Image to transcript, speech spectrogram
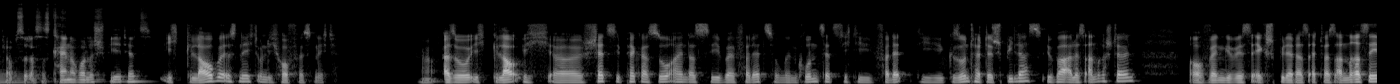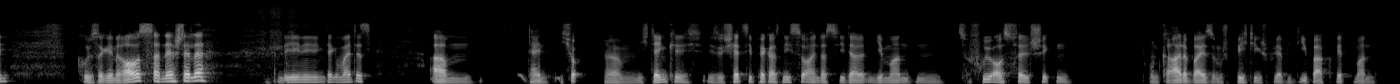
glaubst du, hm. dass das keine Rolle spielt jetzt? Ich glaube es nicht und ich hoffe es nicht. Ja. Also ich glaube, ich äh, schätze die Packers so ein, dass sie bei Verletzungen grundsätzlich die, Verlet die Gesundheit des Spielers über alles andere stellen, auch wenn gewisse Ex-Spieler das etwas anderes sehen. Grüße gehen raus an der Stelle, an denjenigen, der gemeint ist. Ähm, nein, ich, ähm, ich denke, ich, also ich schätze die Packers nicht so ein, dass sie da jemanden zu früh aufs Feld schicken. Und gerade bei so einem wichtigen Spieler wie Debug wird man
